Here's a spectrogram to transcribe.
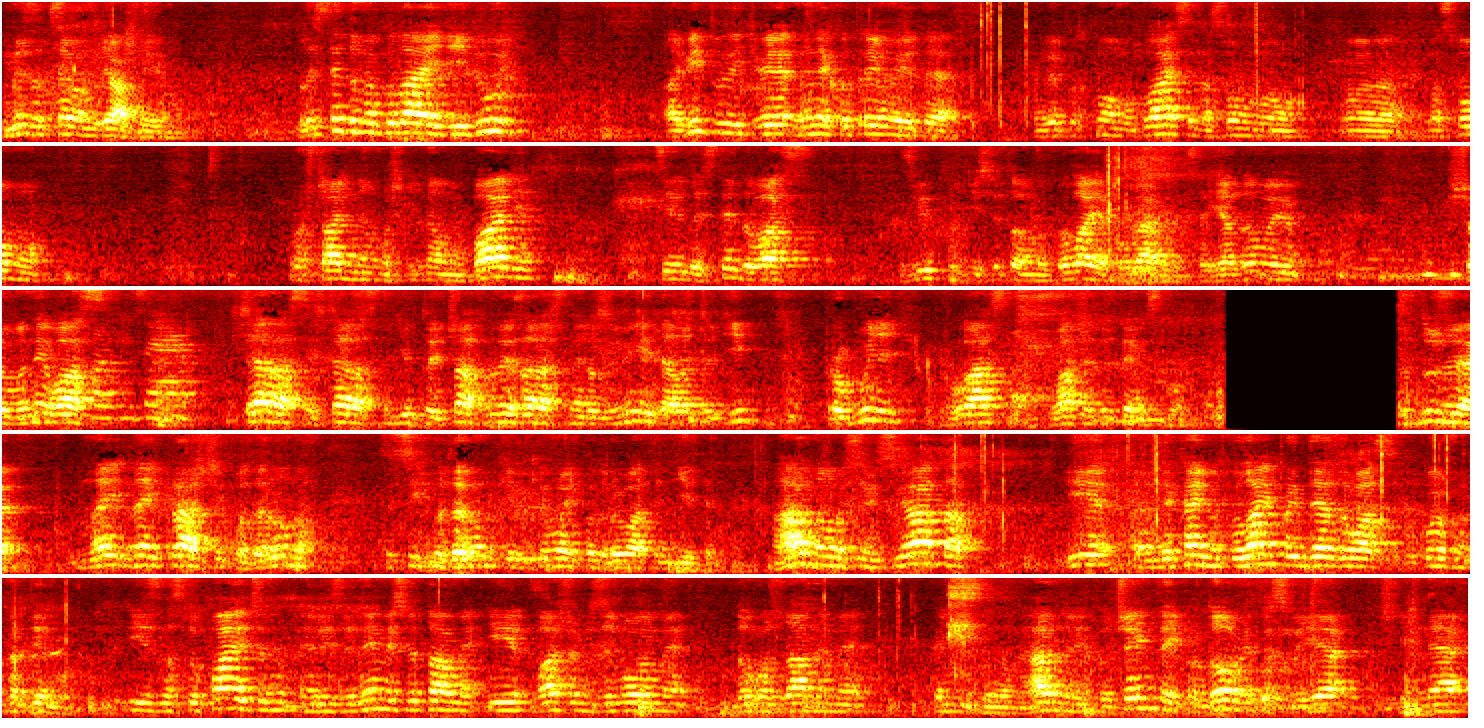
ми за це вам дякуємо. Листи до Миколая дійдуть, а відповідь ви на них отримуєте в випускному класі на своєму, е, на своєму прощальному шкільному балі. Ці листи до вас з відповіді Святого Миколая повернуться. Я думаю, що вони вас ще раз і ще раз тоді в той час, ви зараз не розумієте, але тоді пробудять у вас ваше дитинство. Це дуже най, найкращий подарунок з усіх подарунків, які можуть подарувати діти. Гарного всім свята і е, нехай Миколай прийде до вас у кожну хатину. І з наступаючими різдвяними святами, і вашими зимовими довгожданими канікулами. Гарно відпочиньте і продовжуйте своє шкільне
